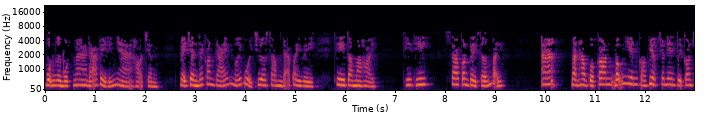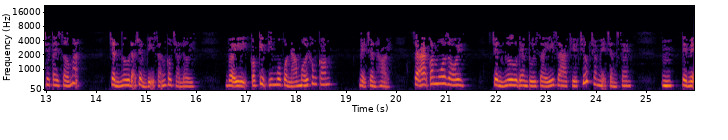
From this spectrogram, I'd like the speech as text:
một người một ma đã về đến nhà họ Trần. Mẹ Trần thấy con gái mới buổi trưa xong đã quay về, thì tò mò hỏi, Thi Thi, sao con về sớm vậy? À, bạn học của con bỗng nhiên có việc cho nên tụi con chia tay sớm ạ. Trần Ngư đã chuẩn bị sẵn câu trả lời. Vậy có kịp đi mua quần áo mới không con? Mẹ Trần hỏi. Dạ, con mua rồi. Trần Ngư đem túi giấy ra phía trước cho mẹ Trần xem. Ừ, để mẹ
